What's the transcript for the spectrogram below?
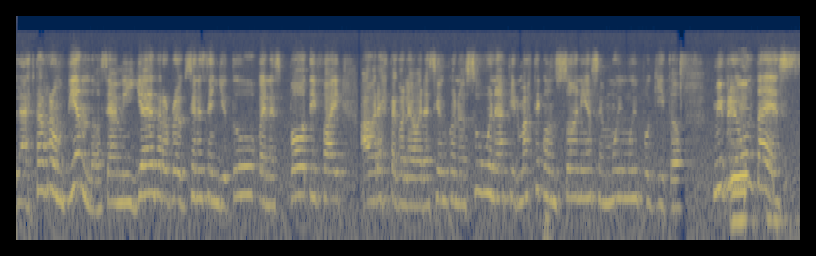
la estás rompiendo, o sea, millones de reproducciones en YouTube, en Spotify, ahora esta colaboración con Osuna, firmaste con Sony hace muy, muy poquito. Mi pregunta es,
